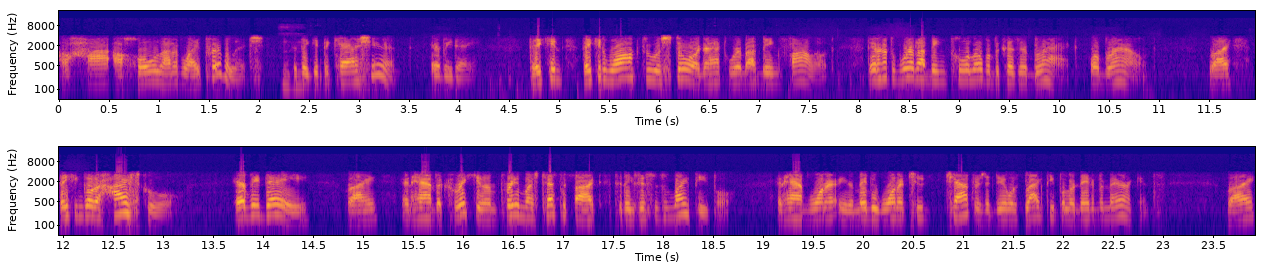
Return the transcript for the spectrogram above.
a high, a whole lot of white privilege Mm-hmm. that they get to cash in every day. They can they can walk through a store and not have to worry about being followed. They don't have to worry about being pulled over because they're black or brown, right? They can go to high school every day, right, and have the curriculum pretty much testify to the existence of white people, and have one or you know maybe one or two chapters that deal with black people or Native Americans, right?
